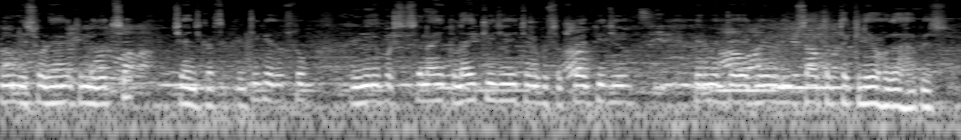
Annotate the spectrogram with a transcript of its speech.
पूरी की मदद से चेंज कर सकते हैं, ठीक है दोस्तों? वीडियो पसंद आई तो लाइक कीजिए, चैनल को सब्सक्राइब कीजिए। फिर मिलते हैं वीडियो के साथ, तब तक के लिए हाफिज़।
